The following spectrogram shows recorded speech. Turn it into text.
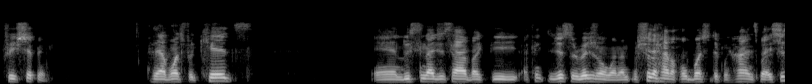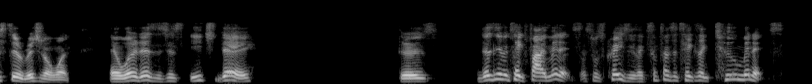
free shipping. They have ones for kids. And Lucy and I just have like the, I think just the original one. I'm sure they have a whole bunch of different kinds, but it's just the original one. And what it is is just each day, there's it doesn't even take five minutes. That's what's crazy. Like sometimes it takes like two minutes.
